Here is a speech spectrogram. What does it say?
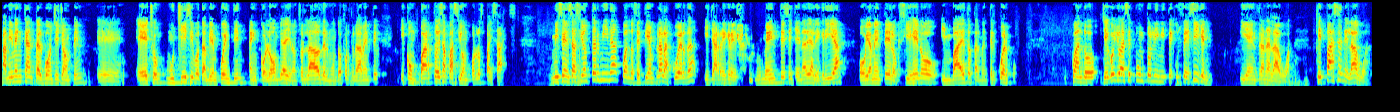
a mí me encanta el bungee jumping. Eh, he hecho muchísimo también puenting en Colombia y en otros lados del mundo, afortunadamente, y comparto esa pasión por los paisajes. Mi sensación termina cuando se tiembla la cuerda y ya regresa. Mi mente se llena de alegría. Obviamente el oxígeno invade totalmente el cuerpo cuando llego yo a ese punto límite, ustedes siguen y entran al agua. ¿Qué pasa en el agua?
